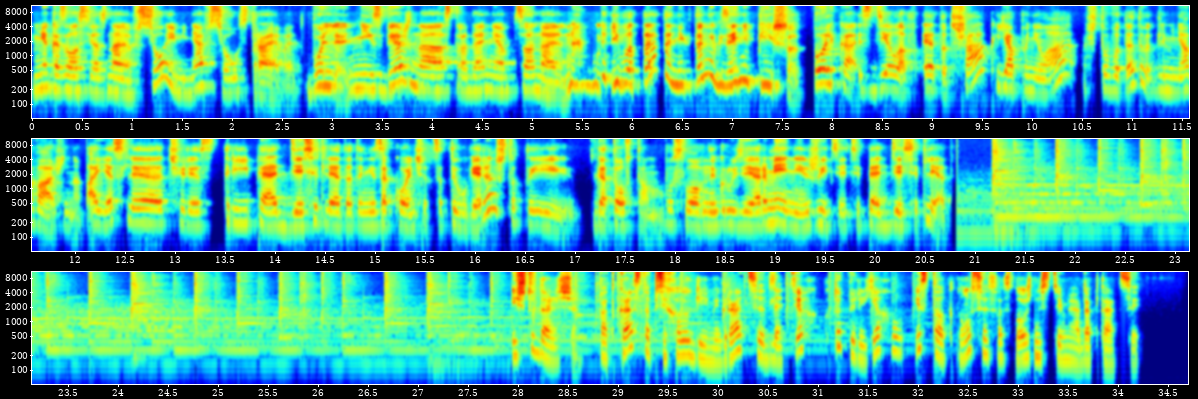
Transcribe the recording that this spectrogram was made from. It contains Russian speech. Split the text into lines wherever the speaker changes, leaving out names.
Мне казалось, я знаю все, и меня все устраивает. Боль неизбежна, страдание опционально. И вот это никто нигде не пишет. Только сделав этот шаг, я поняла, что вот это для меня важно. А если через 3, 5, 10 лет это не закончится, ты уверен, что ты готов там в условной Грузии и Армении жить эти 5-10 лет?
И что дальше? Подкаст о психологии миграции для тех, кто переехал и столкнулся со сложностями адаптации.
